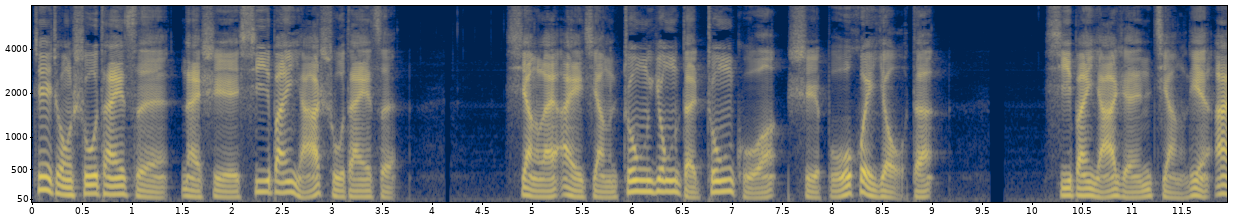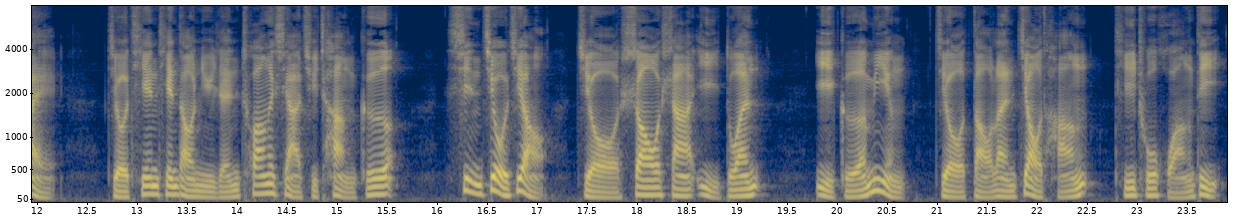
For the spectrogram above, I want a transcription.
这种书呆子乃是西班牙书呆子，向来爱讲中庸的中国是不会有的。西班牙人讲恋爱，就天天到女人窗下去唱歌；信旧教就烧杀异端；一革命就捣烂教堂，踢出皇帝。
